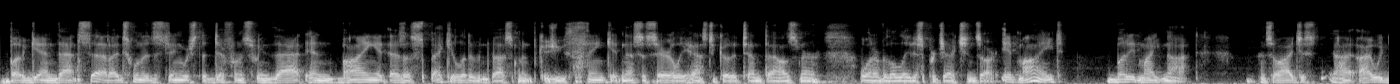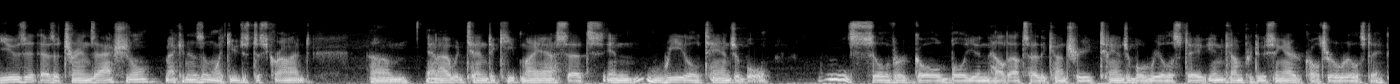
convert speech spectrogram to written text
but again, that said, I just want to distinguish the difference between that and buying it as a speculative investment because you think it necessarily has to go to 10,000 or whatever the latest projections are. It might, but it might not. And so I just, I, I would use it as a transactional mechanism like you just described. Um, and I would tend to keep my assets in real, tangible silver, gold, bullion held outside the country, tangible real estate, income producing agricultural real estate.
